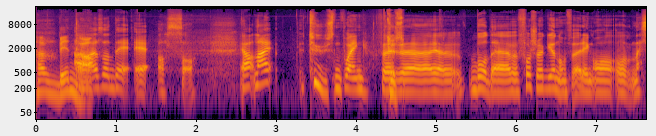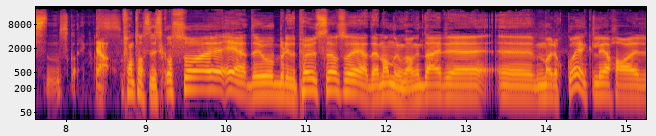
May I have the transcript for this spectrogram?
have been? Ja, altså, det er altså Ja, nei. 1000 poeng for eh, både forsøk, gjennomføring og, og nesten scoring. Ja, fantastisk. Og så det jo, blir det pause, og så er det en andre omgang der eh, Marokko egentlig har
